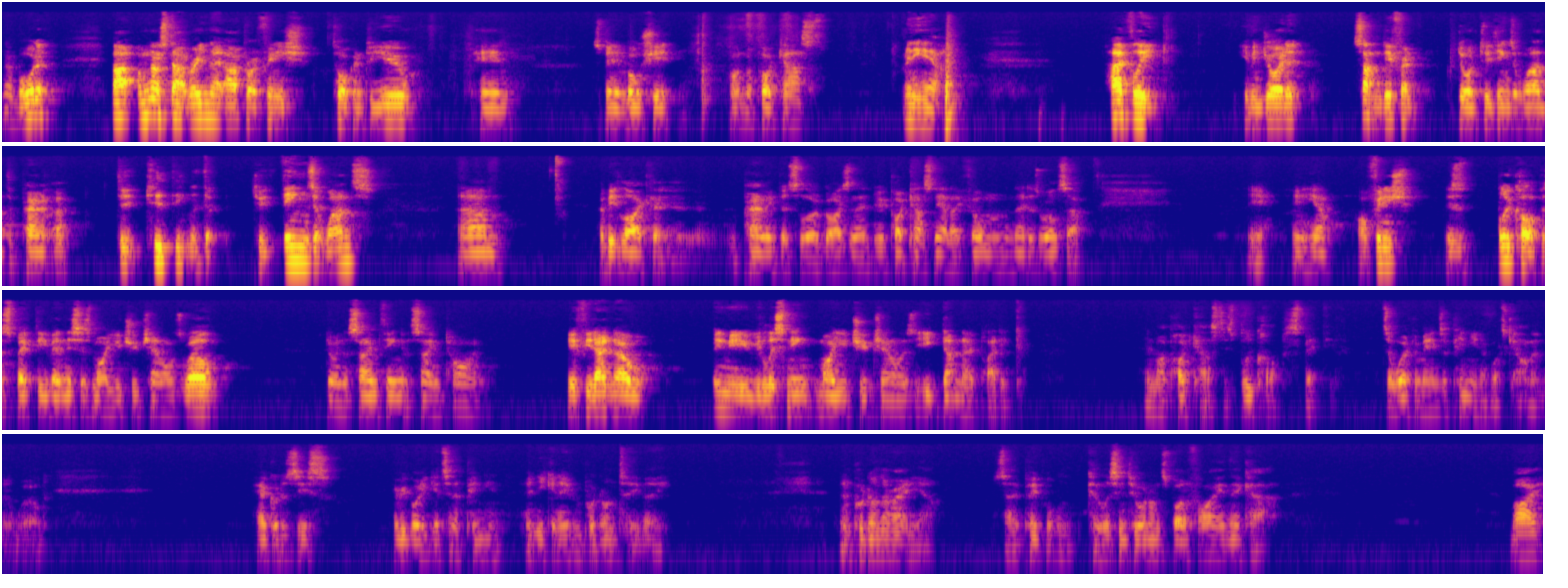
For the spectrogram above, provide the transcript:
when I bought it. But I'm going to start reading that after I finish talking to you and spinning bullshit on my podcast. Anyhow, hopefully you've enjoyed it. Something different, doing two things at once. Apparently, uh, two, two things, two things at once. Um, a bit like uh, apparently there's a lot of guys and they do podcasts now. They film them and that as well. So yeah. Anyhow, I'll finish. This is blue collar perspective, and this is my YouTube channel as well. Doing the same thing at the same time. If you don't know, any you're listening, my YouTube channel is Ig Dunno Platic, and my podcast is Blue Collar Perspective. It's a worker man's opinion of what's going on in the world. How good is this? Everybody gets an opinion, and you can even put it on TV and put it on the radio so people can listen to it on Spotify in their car. Bye.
